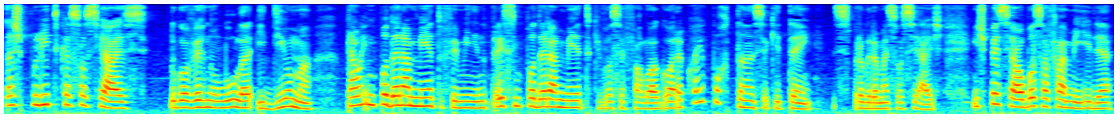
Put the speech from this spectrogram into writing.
das políticas sociais do governo Lula e Dilma para o empoderamento feminino, para esse empoderamento que você falou agora? Qual a importância que tem esses programas sociais? Em especial Bolsa Família,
